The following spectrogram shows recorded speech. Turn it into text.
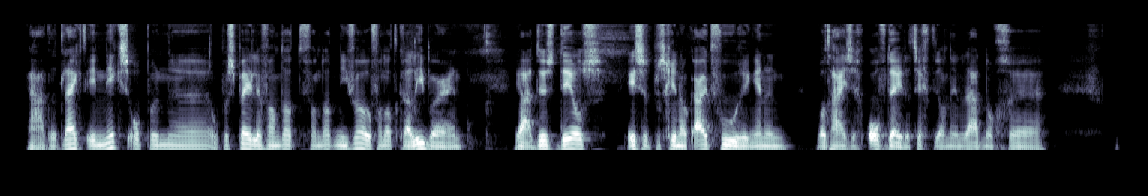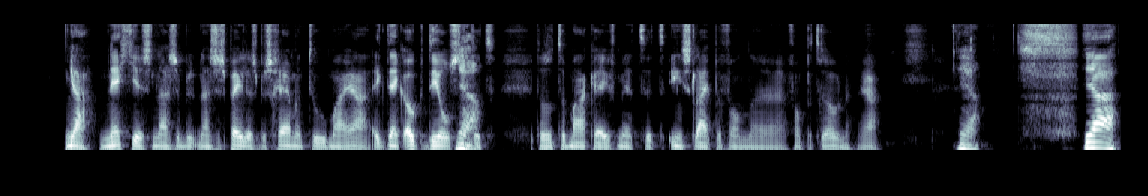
Ja, dat lijkt in niks op een, eh, op een speler van dat, van dat niveau, van dat kaliber. En ja, dus deels is het misschien ook uitvoering en een, wat hij zich of deed. Dat zegt hij dan inderdaad nog eh, ja, netjes naar zijn, naar zijn spelers beschermend toe. Maar ja, ik denk ook deels Ja. dat, het, dat het te maken heeft met het inslijpen van, eh, van patronen. Ja. Ja. Ja,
